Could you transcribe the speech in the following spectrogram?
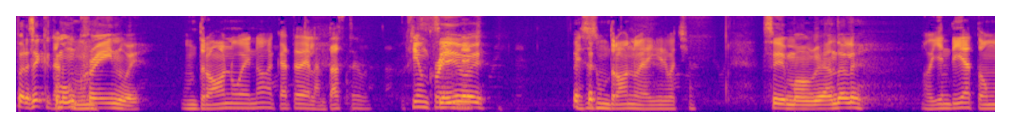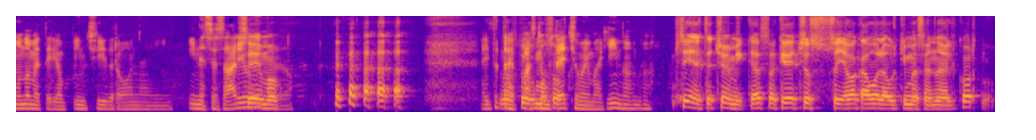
Parece que como un crane, güey. Un dron, güey, ¿no? Acá te adelantaste, güey. Sí, un Sí, crane, de güey. Ese es un dron, güey, ahí, güey. Sí, mon, güey, ándale. Hoy en día todo el mundo metería un pinche dron ahí. Innecesario, Sí, güey, mo. pero- Ahí te trepaste un techo, me imagino, ¿no? Sí, en el techo de mi casa, que de hecho se lleva a cabo la última escena del corto.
